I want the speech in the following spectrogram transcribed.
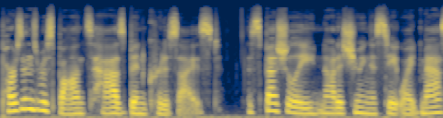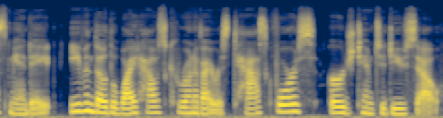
Parsons' response has been criticized, especially not issuing a statewide mask mandate, even though the White House Coronavirus Task Force urged him to do so.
